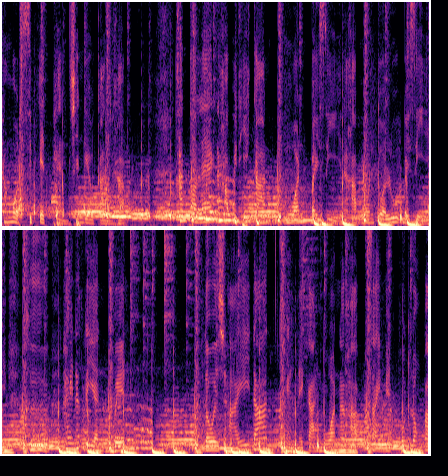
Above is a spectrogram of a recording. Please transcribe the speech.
ทั้งหมด 11 แผ่น เช่นเดียวกันครับ ขั้นตอนแรกนะครับวิธีการม้วนใบสีนะครับ ม้วนตัวลูกใบสี คือให้นักเรียนเว้น โดยใช้ด้านแข็งในการม้วนนะครับ ใส่เม็ดพุทธลงไป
